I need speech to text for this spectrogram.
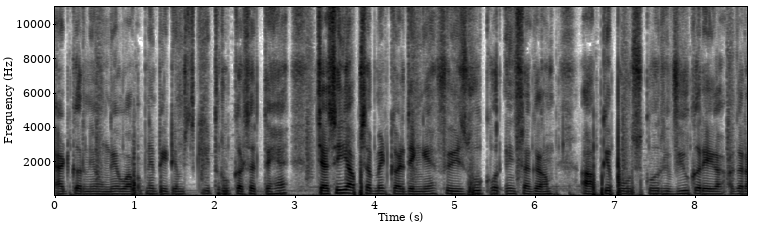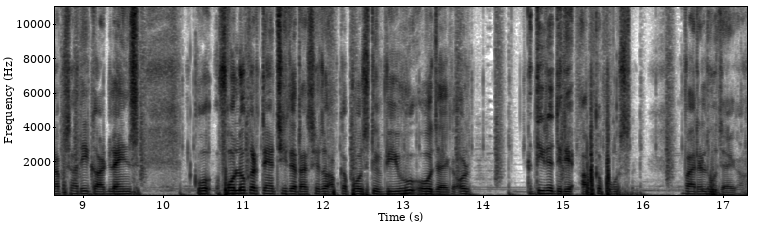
ऐड करने होंगे। वो आप अपने पेटीएम के थ्रू कर सकते हैं। जैसे ही आप सबमिट कर देंगे फेसबुक और इंस्टाग्राम आपके पोस्ट को रिव्यू करेगा। अगर आप सारी गाइडलाइंस को फॉलो करते हैं अच्छी तरह से तो आपका पोस्ट रिव्यू हो जाएगा और धीरे धीरे आपका पोस्ट वायरल हो जाएगा।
